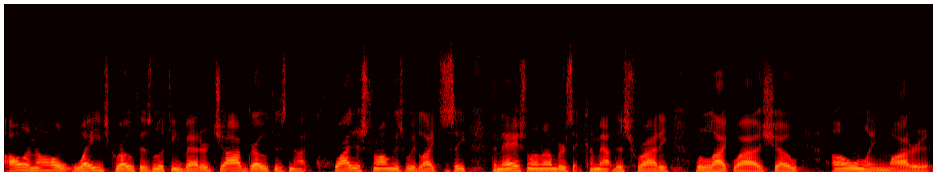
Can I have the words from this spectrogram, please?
all in all, wage growth is looking better. Job growth is not quite as strong as we'd like to see. The national numbers that come out this Friday will likewise show only moderate,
